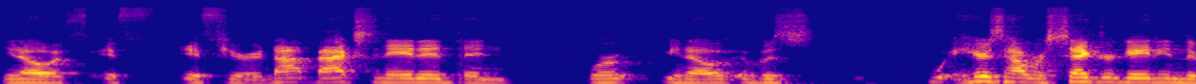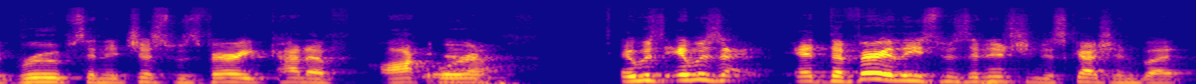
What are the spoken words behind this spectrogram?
you know if if if you're not vaccinated then we're you know it was here's how we're segregating the groups and it just was very kind of awkward Yeah. it was it was at the very least it was an interesting discussion but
